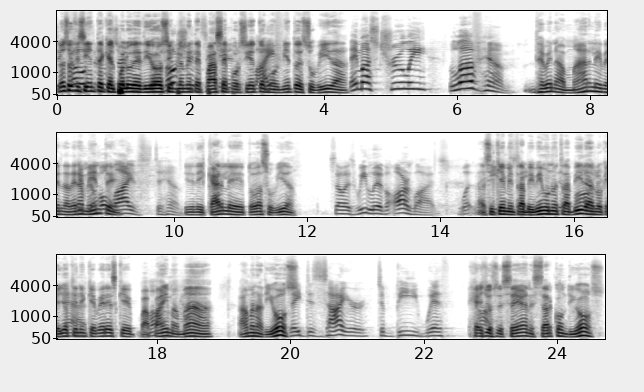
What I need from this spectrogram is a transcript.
No es suficiente que el pueblo de Dios simplemente pase por cierto life. movimiento de su vida. They must truly love Him. Deben amarle verdaderamente y dedicarle toda su vida. Así que mientras vivimos nuestras vidas, lo and que ellos tienen que ver es que papá y mamá aman a Dios. They desire to be with Ellos desean estar con Dios,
